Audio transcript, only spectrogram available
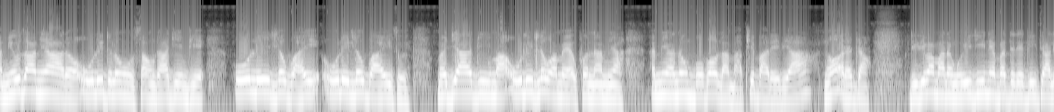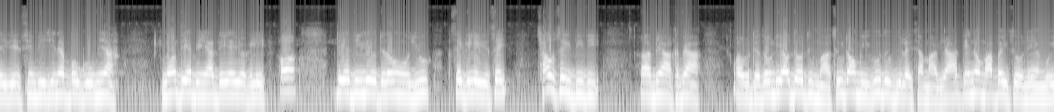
အမျိုးသားများကတော့အိုးလေးတစ်လုံးကိုစောင်းထားခြင်းဖြင့် အိုးလေးလှုပ်ပါဟိအိုးလေးလှုပ်ပါဟိဆိုရင်မကြာဒီမှာအိုးလေးလှုပ်ရမယ့်အခွင့်အလမ်းများအမြန်ဆုံးပေါ်ပေါက်လာမှာဖြစ်ပါတယ်ဗျာเนาะအဲဒါကြောင့်ဒီဒီဘက်မှာတော့ငွေကြီးနဲ့ပတ်သက်တဲ့ကိစ္စလေးတွေအစဉ်ပြေခြင်းတဲ့ပုံကူများနော်တည့်ပင်ရတည့်ရွက်ကလေးဟောတည့်ဒီလေးကိုတစ်လုံးကိုယူစိတ်ကလေးစိတ်6စိတ်တီးတီးဟာဗျာခဗျာ ဟိုတစုံတစ်ယောက်တော့သူမှာဆူတောင်းပြီးကုသပြုလိုက်ဆံပါဗျာတင်းတော့မပိတ်ဆိုနေငွေ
